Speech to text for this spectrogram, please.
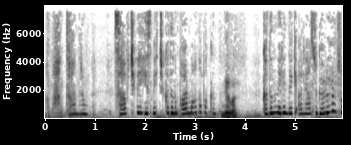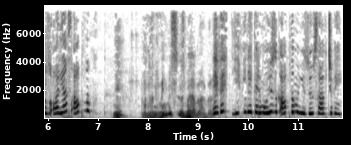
Aman tanrım. Savcı bey hizmetçi kadının parmağına bakın. Ne var? Kadının elindeki alyansı görüyor musunuz? O alyans ablamın. Ne? Bundan emin misiniz Baya Barbara? Evet yemin ederim o yüzük ablamın yüzüğü savcı bey.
